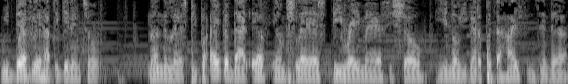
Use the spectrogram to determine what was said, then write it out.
We definitely have to get in tune. Nonetheless, people, anchor.fm slash D Ray Massey Show. You know, you got to put the hyphens in there.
